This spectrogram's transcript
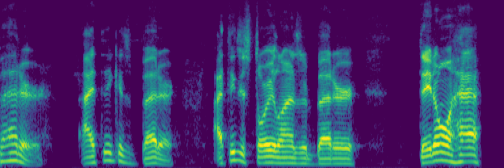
better. I think it's better. I think the storylines are better. They don't have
